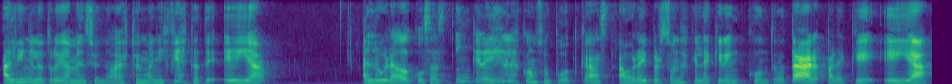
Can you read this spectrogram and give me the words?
Alguien el otro día mencionaba esto en Manifiéstate. Ella ha logrado cosas increíbles con su podcast. Ahora hay personas que la quieren contratar para que ella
